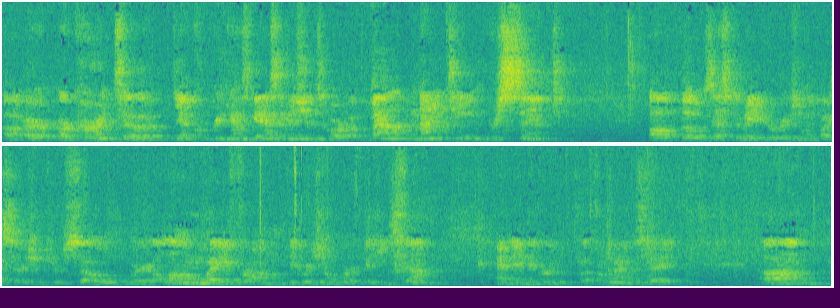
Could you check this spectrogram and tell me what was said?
uh, our, our, current uh, yeah, greenhouse gas emissions are about 19% of those estimated originally by Searchinger. So we're a long way from the original work that he's done and in the group uh, from Iowa State. Um,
